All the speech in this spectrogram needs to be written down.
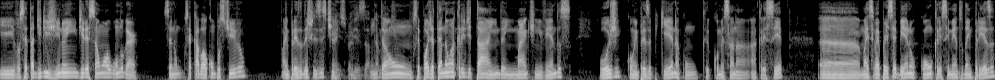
e você está dirigindo em direção a algum lugar. Você não, se acabar o combustível, a empresa deixa de existir. É isso mesmo. Então você pode até não acreditar ainda em marketing e vendas, hoje, com uma empresa pequena, com começando a, a crescer. Uh, mas você vai percebendo com o crescimento da empresa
